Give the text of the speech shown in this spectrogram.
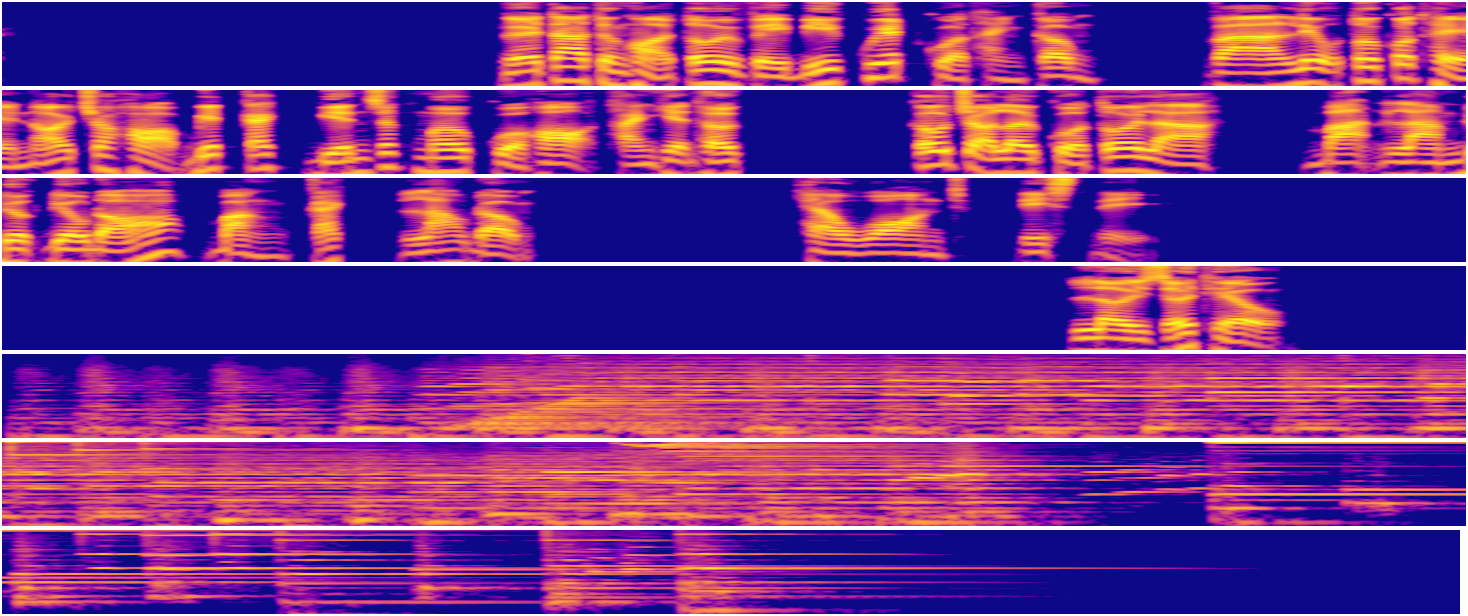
Người ta thường hỏi tôi về bí quyết của thành công và liệu tôi có thể nói cho họ biết cách biến giấc mơ của họ thành hiện thực câu trả lời của tôi là, bạn làm được điều đó bằng cách lao động. Theo Walt Disney. Lời giới thiệu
